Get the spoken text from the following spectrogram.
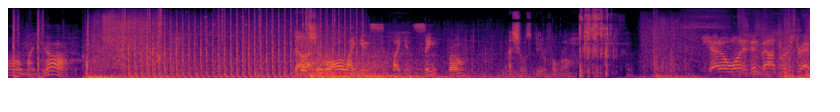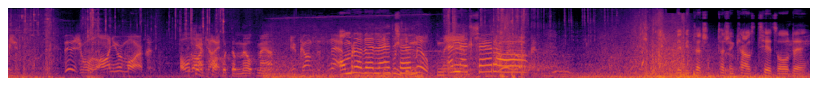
Oh my god. That I feel like we was, were all like in like in sync, bro. that shit was beautiful, bro. Shadow 1 is inbound for extraction. Visual on your mark. Hold on Can't tight. fuck with the milk, man. Here comes the snap. Hombre de Brings the milk, man. They be touch, touching cows' tits all day.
